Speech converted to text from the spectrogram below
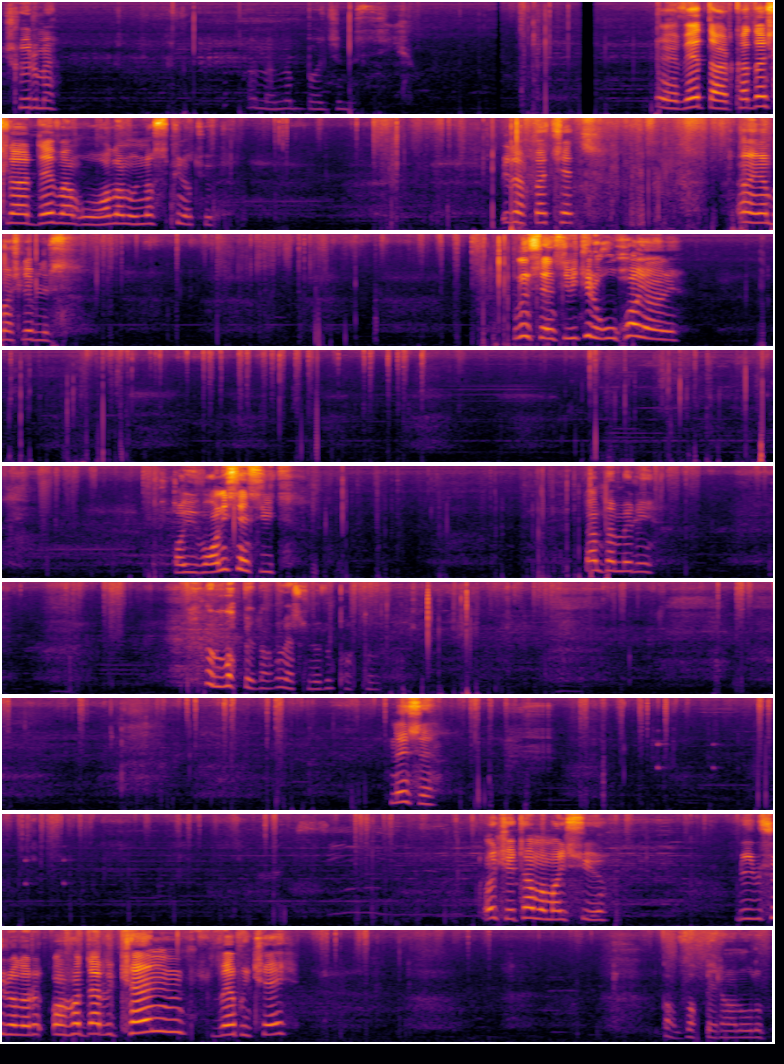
Çürüme. Ananı bacını. Evet arkadaşlar devam. O alan oyuna spin atıyor. Bir dakika chat. Aynen başlayabiliriz. Bunun sensitivity oha yani. Hayvani sensitivity. Böyle. iyi. Allah belanı versin ödüm patladı. Neyse. Okey tamam I see you. Biz bir şuraları aha derken weapon şey. Allah belanı oğlum.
